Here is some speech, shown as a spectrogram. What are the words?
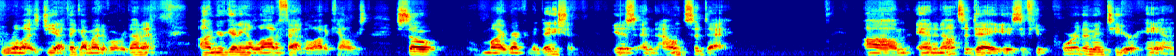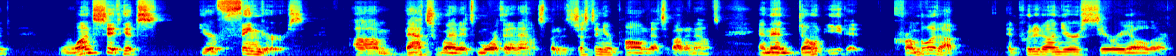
you realize, gee, I think I might have overdone it. Um, you're getting a lot of fat and a lot of calories. So my recommendation is an ounce a day. Um, and an ounce a day is if you pour them into your hand, once it hits your fingers, um, that's when it's more than an ounce. But if it's just in your palm, that's about an ounce. And then don't eat it. Crumble it up and put it on your cereal or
